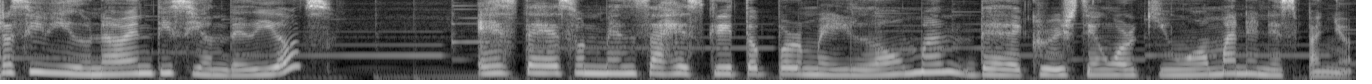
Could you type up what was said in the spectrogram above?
recibido una bendición de Dios? Este es un mensaje escrito por Mary Lowman de The Christian Working Woman en español.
